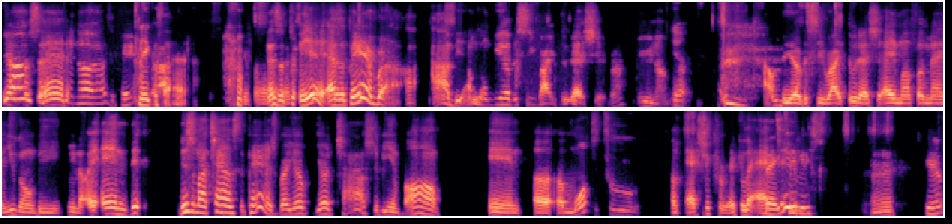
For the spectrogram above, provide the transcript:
You know what I'm saying? And uh, as a parent, bro, as a yeah, as a parent, bro, I, I'll be I'm gonna be able to see right through that shit, bro. You know. Yeah. I'll be able to see right through that shit. Hey, motherfucker, man, you gonna be, you know, and, and this is my challenge to parents, bro. Your your child should be involved in a, a multitude of extracurricular activities. activities. Mm-hmm. Yep.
